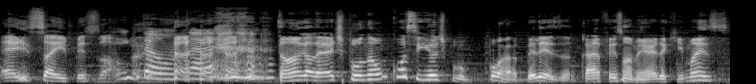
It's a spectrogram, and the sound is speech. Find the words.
É isso aí, pessoal. Então, né? Então a galera, tipo, não conseguiu, tipo, porra, beleza, o cara fez uma merda aqui, mas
